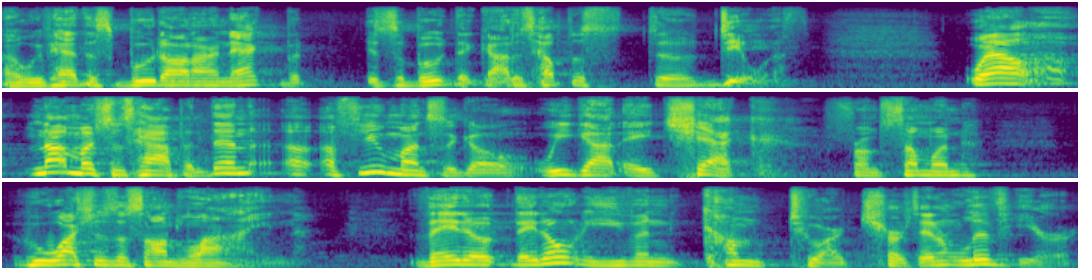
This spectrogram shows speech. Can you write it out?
Uh, we've had this boot on our neck, but it's a boot that God has helped us to deal with. Well, not much has happened. Then a, a few months ago, we got a check from someone who watches us online. They don't, they don't even come to our church. They don't live here.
